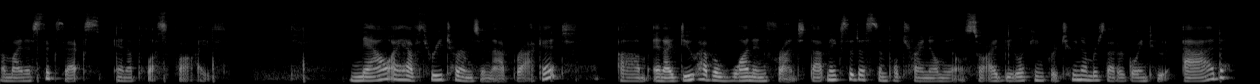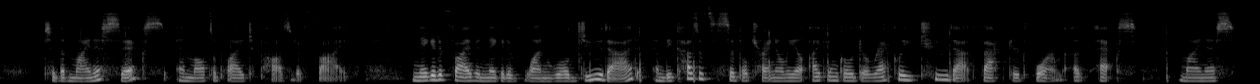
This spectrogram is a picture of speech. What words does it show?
a minus 6x, and a plus 5. Now I have three terms in that bracket, um, and I do have a 1 in front. That makes it a simple trinomial, so I'd be looking for two numbers that are going to add to the minus 6 and multiply to positive 5. Negative 5 and negative 1 will do that, and because it's a simple trinomial, I can go directly to that factored form of x minus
